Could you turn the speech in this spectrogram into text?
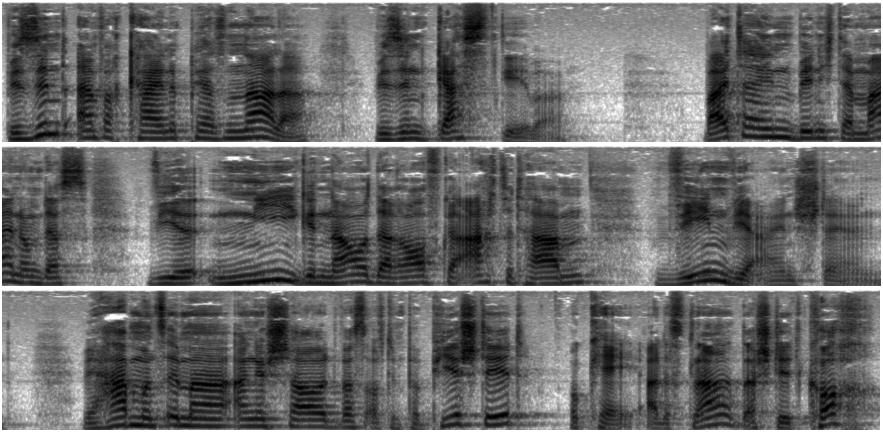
Wir sind einfach keine Personaler, wir sind Gastgeber. Weiterhin bin ich der Meinung, dass wir nie genau darauf geachtet haben, wen wir einstellen. Wir haben uns immer angeschaut, was auf dem Papier steht. Okay, alles klar, da steht Koch.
